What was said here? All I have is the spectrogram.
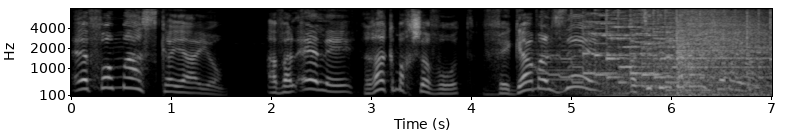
איפה מאסק היה היום? אבל אלה רק מחשבות, וגם על זה רציתי לדבר איתכם היום.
